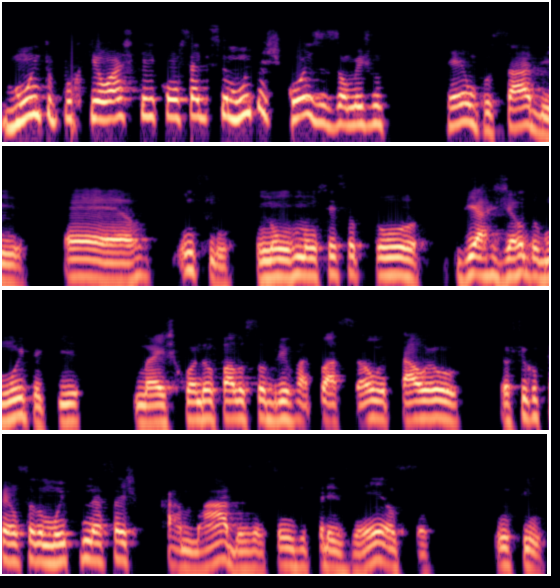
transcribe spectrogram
muito, porque eu acho que ele consegue ser muitas coisas ao mesmo tempo, sabe? É, enfim, não, não sei se eu tô viajando muito aqui, mas quando eu falo sobre atuação e tal, eu, eu fico pensando muito nessas camadas, assim, de presença, enfim.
